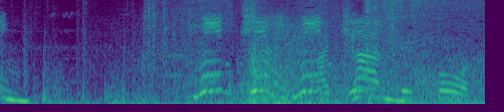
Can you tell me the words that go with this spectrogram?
Need. Need I healing. cast this forth.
